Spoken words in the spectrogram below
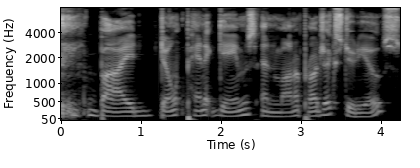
by Don't Panic Games and Mana Project Studios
